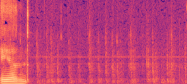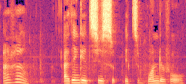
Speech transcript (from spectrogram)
And I don't know. I think it's just it's wonderful.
